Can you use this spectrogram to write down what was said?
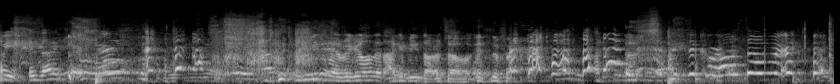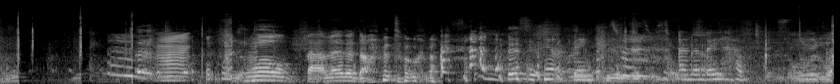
Wait, is that a character? you mean every girl that I can beat Naruto in the back? it's a crossover. well, Batman and Naruto crossover. I can't think. And then they have disease.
